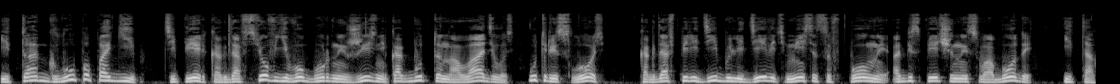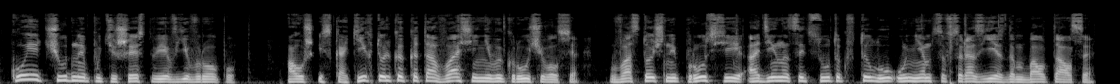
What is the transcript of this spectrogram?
И так глупо погиб. Теперь, когда все в его бурной жизни как будто наладилось, утряслось, когда впереди были девять месяцев полной обеспеченной свободы и такое чудное путешествие в Европу, а уж из каких только катавасий не выкручивался. В Восточной Пруссии 11 суток в тылу у немцев с разъездом болтался.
